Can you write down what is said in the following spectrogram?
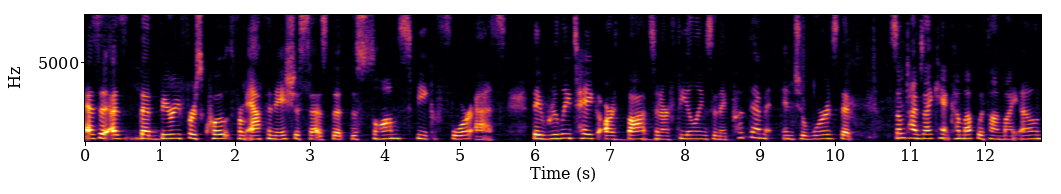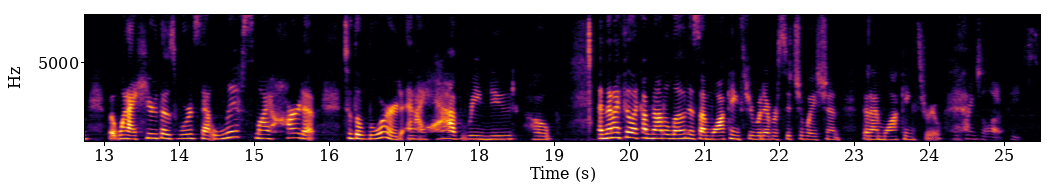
as a, as that very first quote from Athanasius says, that the psalms speak for us. They really take our mm-hmm. thoughts and our feelings, and they put them into words that sometimes I can't come up with on my own. But when I hear those words, that lifts my heart up to the Lord, and I have renewed hope. And then I feel like I'm not alone as I'm walking through whatever situation that I'm walking through. It brings a lot of peace.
